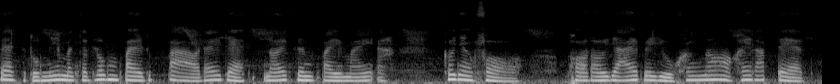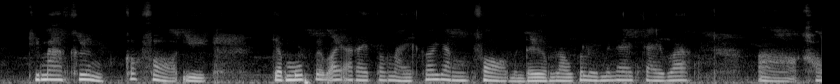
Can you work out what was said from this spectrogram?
แรกๆอยู่ตรงนี้มันจะล่มไปหรือเปล่าได้แดดน้อยเกินไปไหมอะ ก็ยังฝ่อพอเราย้ายไปอยู่ข้างนอกให้รับแดด ที่มากขึ้นก็ฝ่ออีก จะมุกไปไว้อะไรตรงไหนก็ยังฝ่อเหมือนเดิม เราก็เลยไม่แน่ใจว่าเขา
